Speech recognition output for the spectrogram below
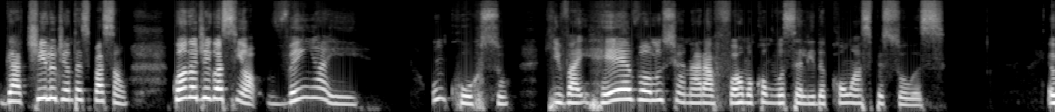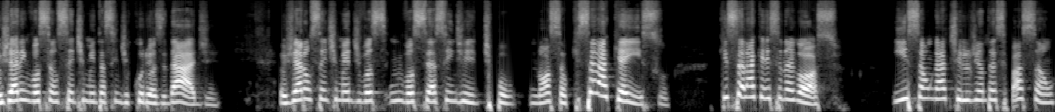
Gatilho de antecipação. Quando eu digo assim, ó, vem aí, um curso que vai revolucionar a forma como você lida com as pessoas. Eu gero em você um sentimento assim de curiosidade? Eu gero um sentimento você, em você assim de tipo, nossa, o que será que é isso? O que será que é esse negócio? Isso é um gatilho de antecipação.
